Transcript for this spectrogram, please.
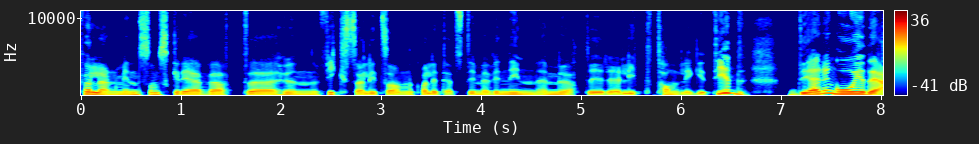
følgeren min som skrev at eh, hun fiksa litt sånn kvalitetstid med venninne, møter litt tannlegetid, det er en god idé.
